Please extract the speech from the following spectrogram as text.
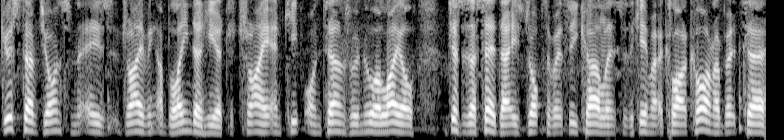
Gustav Jonsson is driving a blinder here to try and keep on terms with Noah Lyle. Just as I said that, he's dropped about three car lengths as they came out of Clark Corner, but uh,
